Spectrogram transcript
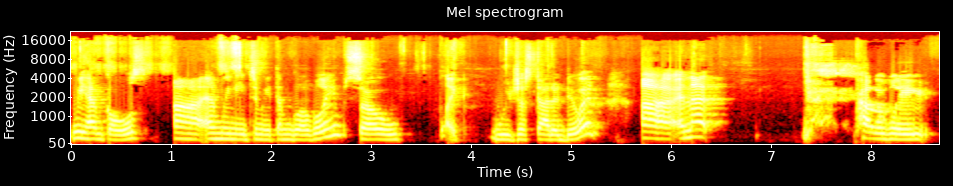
we have goals uh, and we need to meet them globally. So like we just got to do it, uh, and that probably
